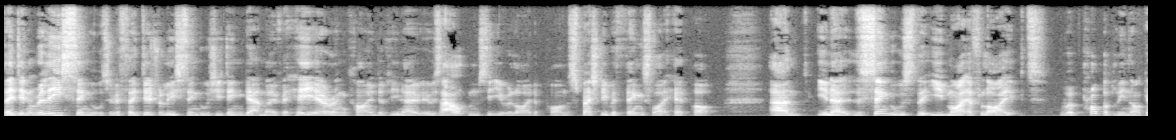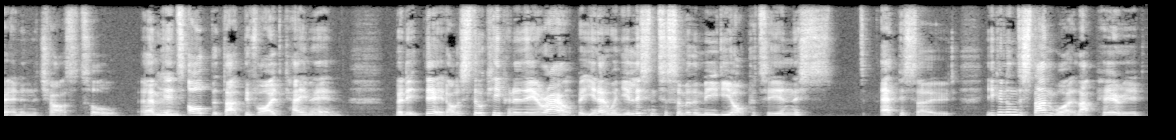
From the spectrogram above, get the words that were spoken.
they didn't release singles, or if they did release singles, you didn't get them over here, and kind of, you know, it was albums that you relied upon, especially with things like hip hop. And you know, the singles that you might have liked were probably not getting in the charts at all. Um, It's odd that that divide came in, but it did. I was still keeping an ear out. But you know, when you listen to some of the mediocrity in this episode, you can understand why at that period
